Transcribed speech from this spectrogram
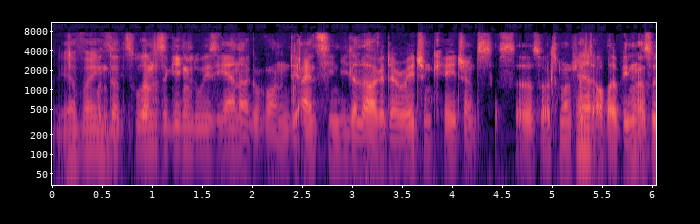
Ja, und dazu haben sie gegen Louisiana gewonnen, die einzige Niederlage der Raging Cajuns. Das äh, sollte man vielleicht ja. auch erwähnen. Also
